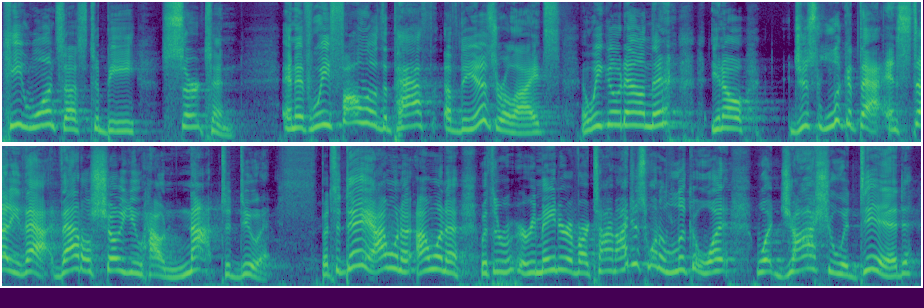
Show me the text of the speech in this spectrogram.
he wants us to be certain. And if we follow the path of the Israelites and we go down there, you know, just look at that and study that. That'll show you how not to do it. But today, I want to, I want to, with the remainder of our time, I just want to look at what, what Joshua did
